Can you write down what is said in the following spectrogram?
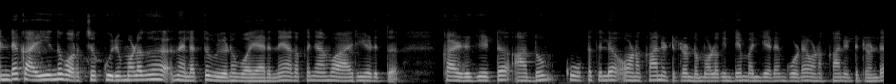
എന്റെ കയ്യിൽ നിന്ന് കുറച്ച് കുരുമുളക് നിലത്ത് വീണ് പോയായിരുന്നേ. അതൊക്കെ ഞാൻ വാരിയെടുത്ത് കഴുകിയിട്ട് അതും കൂട്ടത്തിൽ ഉണക്കാനിട്ടിട്ടുണ്ട്. മുളകിന്റെയും മല്ലിയുടെയും കൂടെ ഉണക്കാനിട്ടിട്ടുണ്ട്.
